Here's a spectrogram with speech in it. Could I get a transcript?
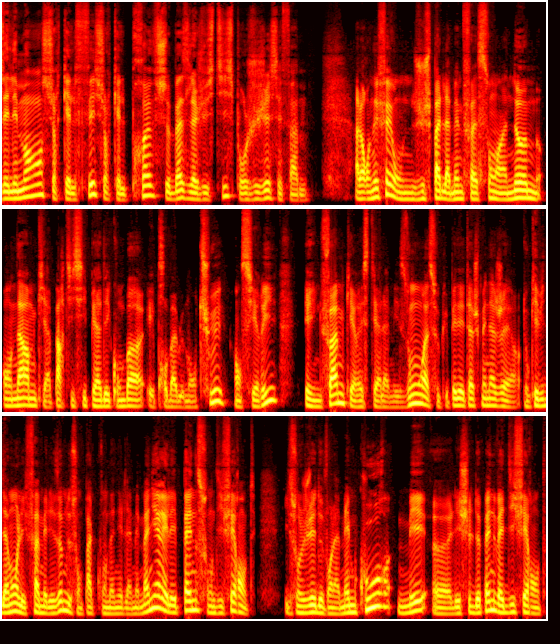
éléments, sur quels faits, sur quelles preuves se base la justice pour juger ces femmes? Alors en effet, on ne juge pas de la même façon un homme en armes qui a participé à des combats et probablement tué en Syrie, et une femme qui est restée à la maison à s'occuper des tâches ménagères. Donc évidemment, les femmes et les hommes ne sont pas condamnés de la même manière et les peines sont différentes. Ils sont jugés devant la même cour, mais euh, l'échelle de peine va être différente.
